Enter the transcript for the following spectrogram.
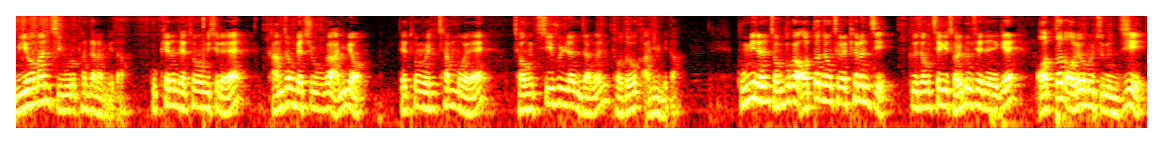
위험한 징후로 판단합니다. 국회는 대통령실의 감정 배출구가 아니며 대통령실 참모의 정치 훈련장은 더더욱 아닙니다. 국민은 정부가 어떤 정책을 펴는지 그 정책이 젊은 세대에게 어떤 어려움을 주는지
